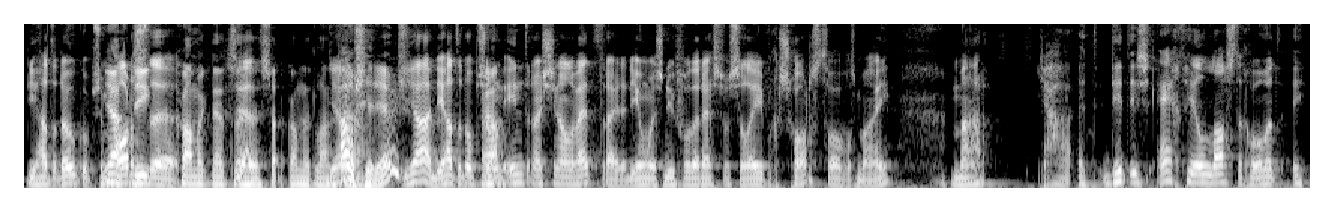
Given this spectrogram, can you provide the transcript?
Die had het ook op zijn ja, borst. die eh, kwam ik net, zo- kwam net langs. Ja. Oh, serieus? Ja, die had het op zo'n Ja. internationale wedstrijd. Die jongen is nu voor de rest van zijn leven geschorst, volgens mij. Maar ja, het, dit is echt heel lastig hoor. Want ik,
